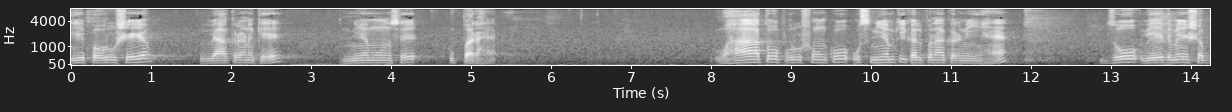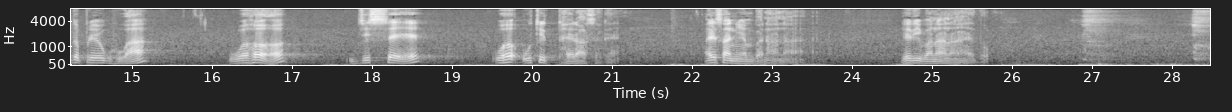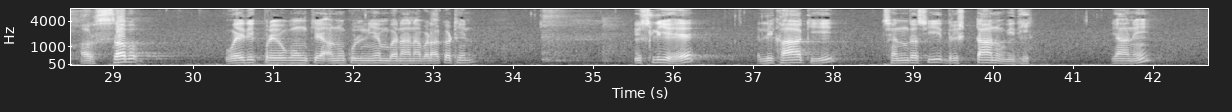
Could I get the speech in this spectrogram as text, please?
ये पौरुषेय व्याकरण के नियमों से ऊपर है। वहाँ तो पुरुषों को उस नियम की कल्पना करनी है, जो वेद में शब्द प्रयोग हुआ, वह जिससे वह उचित ठहरा सके। ऐसा नियम बनाना है। यदि बनाना है तो। और सब वैदिक प्रयोगों के अनुकूल नियम बनाना बड़ा कठिन। इसलिए लिखा कि छंदसी दृष्टानुविधि, यानी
